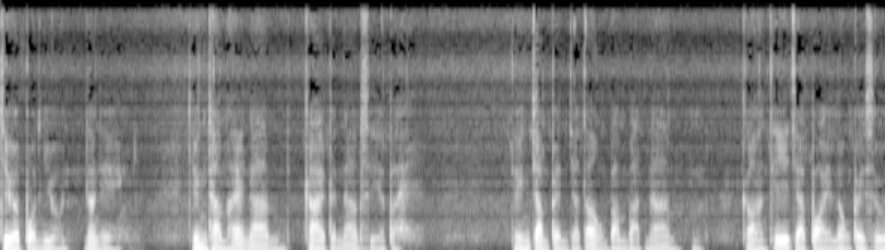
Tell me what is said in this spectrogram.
เจือปนอยู่นั่นเอง จึงทำให้น้ำกลายเป็นน้ำเสียไป ถึงจำเป็นจะต้องบำบัดน้ำก่อนที่จะปล่อยลงไปสู่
